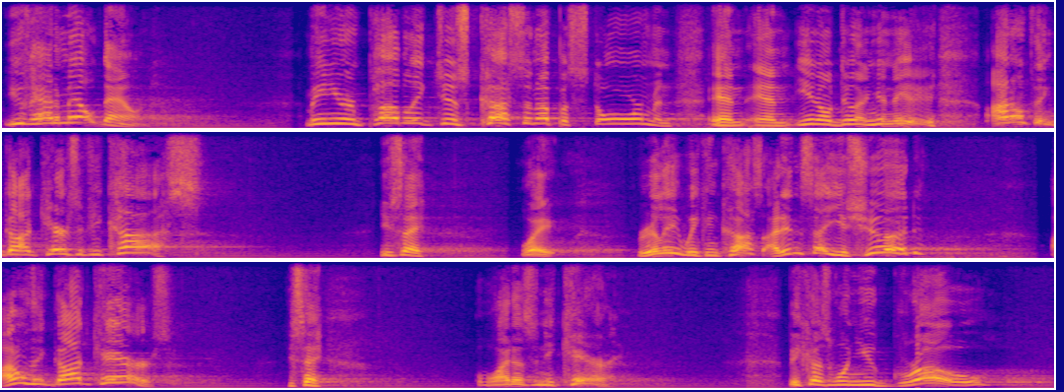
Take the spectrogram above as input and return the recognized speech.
you've had a meltdown. I mean, you're in public just cussing up a storm and, and, and you know, doing, I don't think God cares if you cuss. You say, wait, really? We can cuss? I didn't say you should. I don't think God cares. You say, why doesn't He care? Because when you grow,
